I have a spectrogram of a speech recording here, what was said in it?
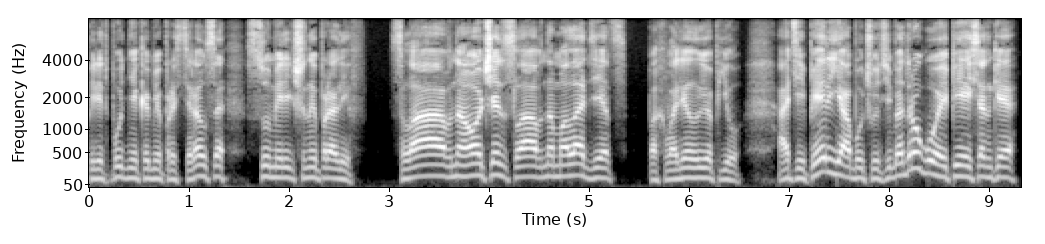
Перед путниками простирался сумеречный пролив. «Славно, очень славно, молодец!» — похвалил ее Пью. «А теперь я обучу тебя другой песенке!»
